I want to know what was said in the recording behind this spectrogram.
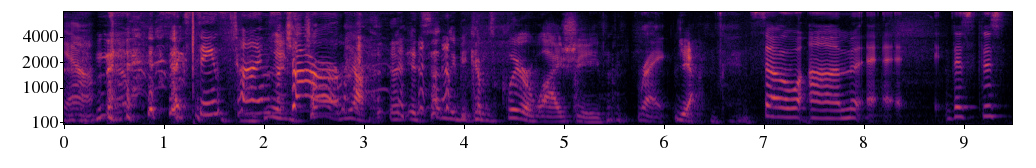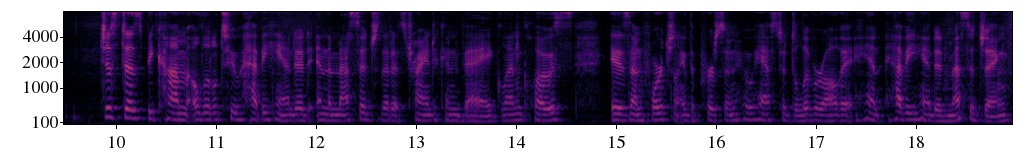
yeah 16th times a it's charm Yeah, it, it suddenly becomes clear why she. right Yeah, So um, eh, eh, this this just does become a little too heavy-handed in the message that it's trying to convey. Glenn Close is unfortunately the person who has to deliver all that han- heavy-handed messaging,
